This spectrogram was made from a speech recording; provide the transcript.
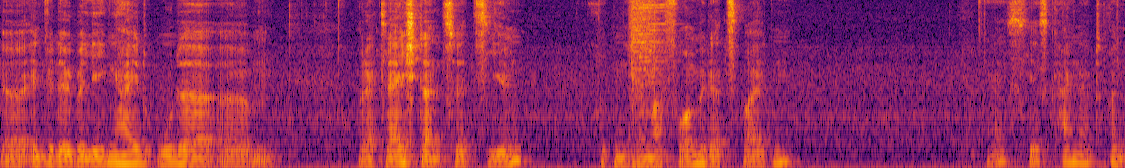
äh, entweder Überlegenheit oder, ähm, oder Gleichstand zu erzielen. Rücken wir mal vor mit der zweiten. Ja, hier ist keiner drin.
